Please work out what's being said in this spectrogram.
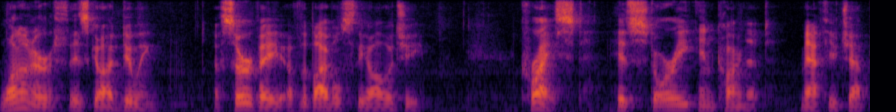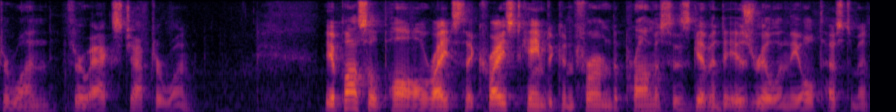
What on earth is God doing? A survey of the Bible's theology. Christ, his story incarnate. Matthew chapter 1 through Acts chapter 1. The Apostle Paul writes that Christ came to confirm the promises given to Israel in the Old Testament.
